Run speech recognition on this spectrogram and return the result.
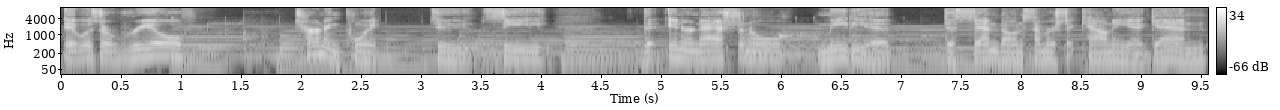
It was a real turning point to see the international media descend on Somerset County again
